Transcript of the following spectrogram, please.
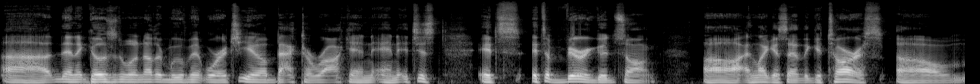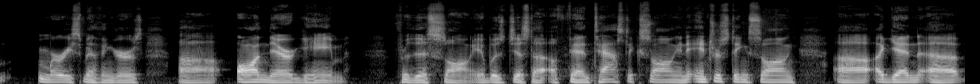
Uh, then it goes into another movement where it's you know back to rocking, and it just it's it's a very good song. Uh, and like I said, the guitarists um, Murray Smith and Gers uh, on their game for this song. It was just a, a fantastic song, an interesting song. Uh, again, uh,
